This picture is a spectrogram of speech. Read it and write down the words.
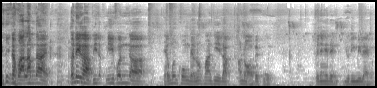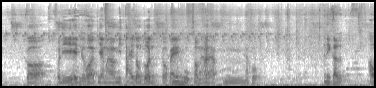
นี่ตะพาล่ำได้ ตอนนี้ก็มีมีคนเอ่อแถวเมืองคงแถวน้องฟานที่รับเอาหน่อไปปลูก เป็นยังไงเด่นอยู่ดีมีแรงไหม ก็พอดีเห็นก็บอกแจงมาว่ามีตายสองต้นก็ไปอืมปลูกสองให้เขาครับครับผมอันนี้ก็เอา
